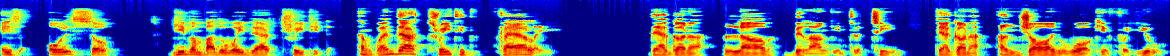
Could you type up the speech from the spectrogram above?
is also given by the way they are treated. And when they are treated fairly, they're gonna love belonging to a team. They're gonna enjoy working for you.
